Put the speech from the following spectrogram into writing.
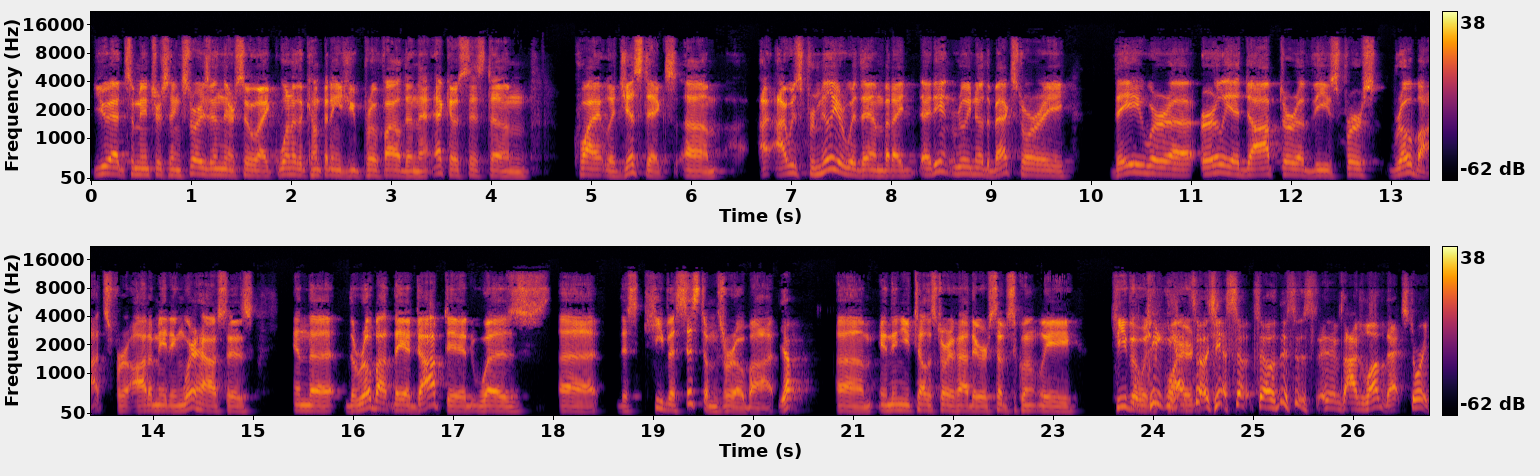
you had some interesting stories in there. So like one of the companies you profiled in that ecosystem, Quiet Logistics. Um, I, I, was familiar with them, but I I didn't really know the backstory. They were an early adopter of these first robots for automating warehouses, and the the robot they adopted was uh, this Kiva Systems robot. Yep. Um, and then you tell the story of how they were subsequently Kiva was acquired. Yeah, so, yeah, so, so this is, I love that story.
